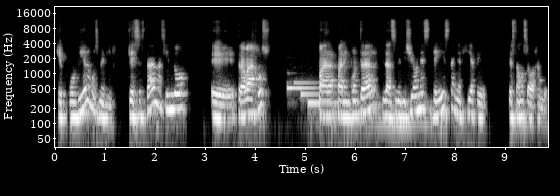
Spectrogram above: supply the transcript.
que pudiéramos medir, que se están haciendo eh, trabajos para, para encontrar las mediciones de esta energía que, que estamos trabajando.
